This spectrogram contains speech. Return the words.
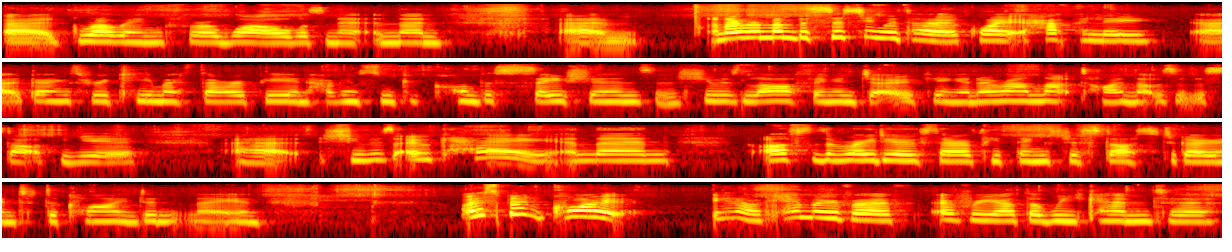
uh, growing for a while, wasn't it? And then, um, and I remember sitting with her quite happily, uh, going through chemotherapy and having some good conversations. And she was laughing and joking. And around that time, that was at the start of the year, uh, she was okay. And then after the radiotherapy, things just started to go into decline, didn't they? And I spent quite, you know, I came over every other weekend to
